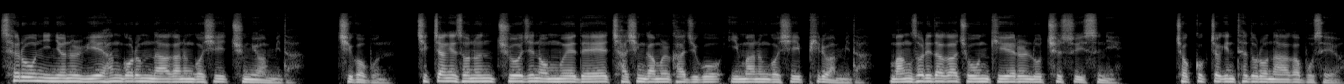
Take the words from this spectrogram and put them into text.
새로운 인연을 위해 한 걸음 나아가는 것이 중요합니다. 직업은 직장에서는 주어진 업무에 대해 자신감을 가지고 임하는 것이 필요합니다. 망설이다가 좋은 기회를 놓칠 수 있으니 적극적인 태도로 나아가 보세요.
